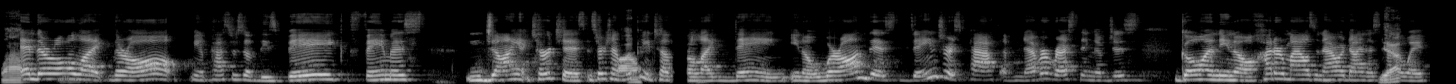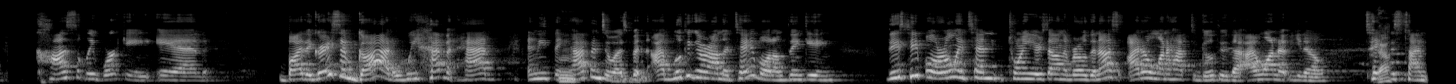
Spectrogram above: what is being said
Wow. And they're all like, they're all, you know, pastors of these big, famous, giant churches. And searching wow. look at each other like, dang, you know, we're on this dangerous path of never resting, of just going, you know, 100 miles an hour down this yep. highway, constantly working. And by the grace of God, we haven't had anything mm. happen to us. But I'm looking around the table and I'm thinking, these people are only 10, 20 years down the road than us. I don't want to have to go through that. I want to, you know, take yeah. this time to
